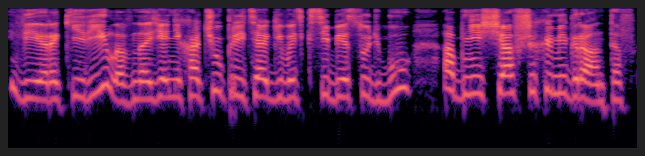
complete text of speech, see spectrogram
«Вера Кирилловна, я не хочу притягивать к себе судьбу обнищавших эмигрантов.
